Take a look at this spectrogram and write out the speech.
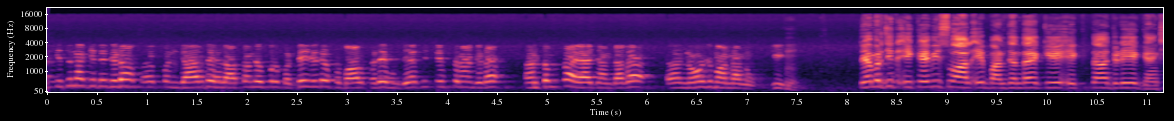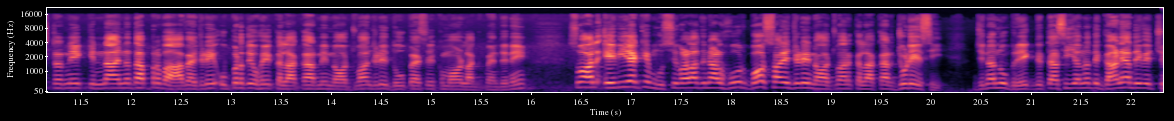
ਕਿਤੇ ਨਾ ਕਿਤੇ ਜਿਹੜਾ ਪੰਜਾਬ ਦੇ ਹਾਲਾਤਾਂ ਦੇ ਉੱਪਰ ਵੱਡੇ ਜਿਹੜੇ ਸਵਾਲ ਖੜੇ ਹੁੰਦੇ ਆ ਕਿ ਕਿਸ ਤਰ੍ਹਾਂ ਜਿਹੜਾ ਧਮਕਾਇਆ ਜਾਂਦਾਗਾ ਅਹ ਨੌਜਵਾਨਾਂ ਨੂੰ। ਜੀ। ਤੇ ਅਮਰਜੀਤ, ਇੱਕ ਇਹ ਵੀ ਸਵਾਲ ਇਹ ਬਣ ਜਾਂਦਾ ਹੈ ਕਿ ਇੱਕ ਤਾਂ ਜਿਹੜੇ ਗੈਂਗਸਟਰ ਨੇ ਕਿੰਨਾ ਇਹਨਾਂ ਦਾ ਪ੍ਰਭਾਵ ਹੈ, ਜਿਹੜੇ ਉੱਭਰਦੇ ਹੋਏ ਕਲਾਕਾਰ ਨੇ, ਨੌਜਵਾਨ ਜਿਹੜੇ ਦੋ ਪੈਸੇ ਕਮਾਉਣ ਲੱਗ ਪੈਂਦੇ ਨੇ। ਸਵਾਲ ਇਹ ਵੀ ਹੈ ਕਿ ਮੂਸੇਵਾਲਾ ਦੇ ਨਾਲ ਹੋਰ ਬਹੁਤ ਸਾਰੇ ਜਿਹੜੇ ਨੌਜਵਾਨ ਕਲਾਕਾਰ ਜੁੜੇ ਸੀ, ਜਿਨ੍ਹਾਂ ਨੂੰ ਬ੍ਰੇਕ ਦਿੱਤਾ ਸੀ ਜਾਂ ਉਹਨਾਂ ਦੇ ਗਾਣਿਆਂ ਦੇ ਵਿੱਚ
